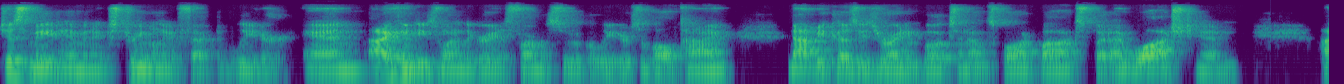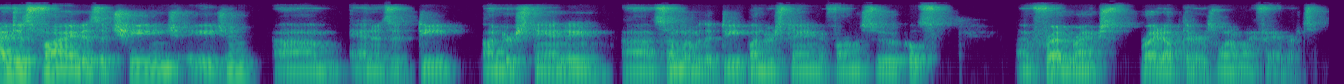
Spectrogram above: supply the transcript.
just made him an extremely effective leader. And I think he's one of the greatest pharmaceutical leaders of all time not because he's writing books and on Squawk Box, but I watched him. I just find as a change agent um, and as a deep understanding, uh, someone with a deep understanding of pharmaceuticals, uh, Fred ranks right up there as one of my favorites.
